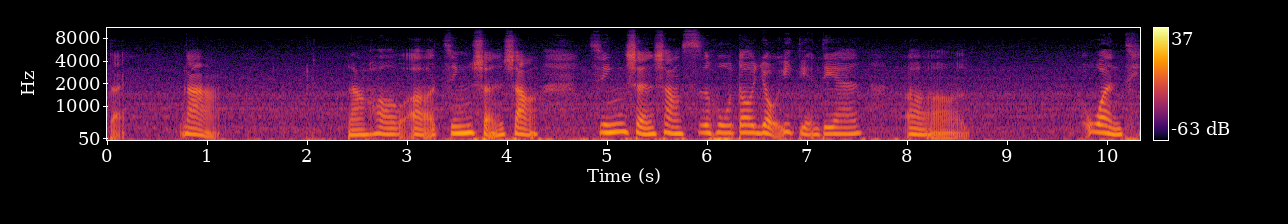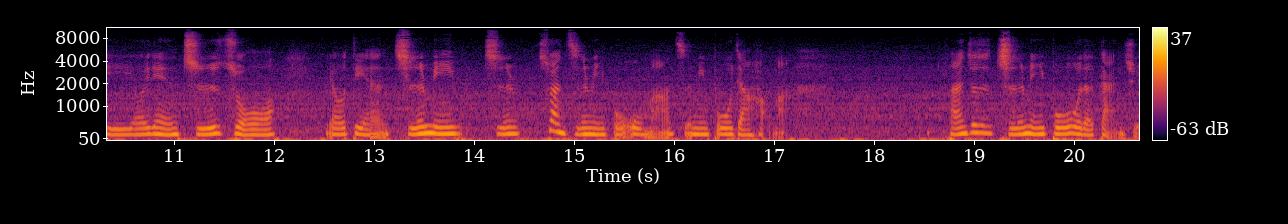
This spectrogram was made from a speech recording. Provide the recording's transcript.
对。那然后呃，精神上，精神上似乎都有一点点呃。问题有一点执着，有点执迷执，算执迷不悟吗？执迷不悟这样好吗？反正就是执迷不悟的感觉。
